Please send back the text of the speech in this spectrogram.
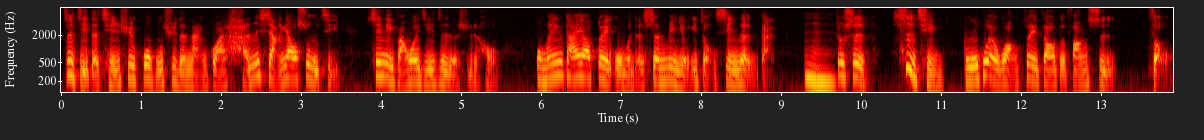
自己的情绪过不去的难关，很想要竖起心理防卫机制的时候，我们应该要对我们的生命有一种信任感，嗯，就是事情不会往最糟的方式走，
